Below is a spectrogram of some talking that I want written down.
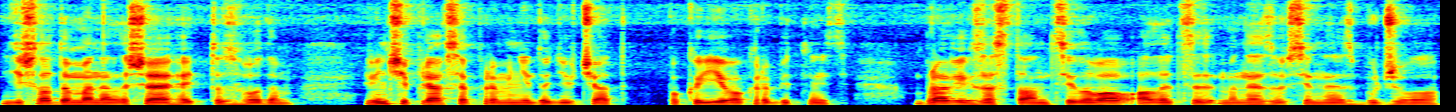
дійшла до мене лише геть то згодом. Він чіплявся при мені до дівчат, покоївок робітниць, брав їх за стан, цілував, але це мене зовсім не збуджувало,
